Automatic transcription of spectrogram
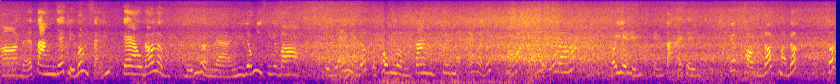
à, để tăng giá trị bất động sản. Cao đó là điển hình là như giống như Singapore thì giá nhà đất là không ngừng tăng khi mà các là đất khó sở hữu đó. Bởi vì hiện hiện tại thì cái phần đất mà đất đất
